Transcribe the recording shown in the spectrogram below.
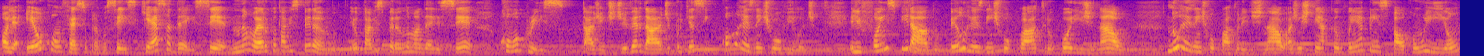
Olha, eu confesso para vocês que essa DLC não era o que eu tava esperando. Eu tava esperando uma DLC com o Chris, tá, gente? De verdade, porque assim, como Resident Evil Village, ele foi inspirado pelo Resident Evil 4 original, no Resident Evil 4 original, a gente tem a campanha principal com o Leon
